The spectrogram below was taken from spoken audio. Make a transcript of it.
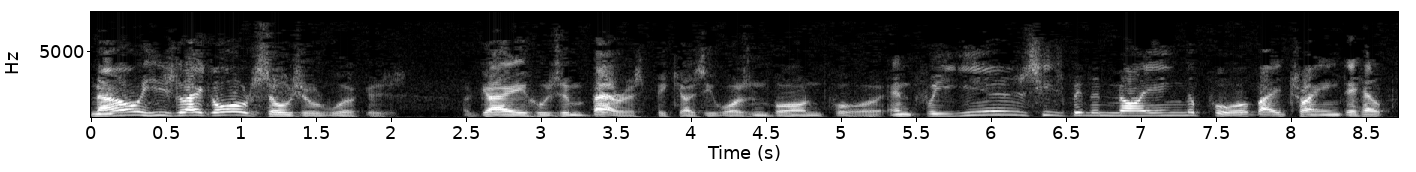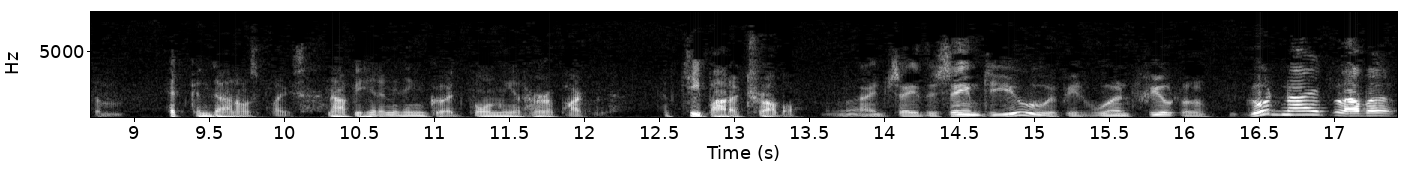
Now he's like all social workers. A guy who's embarrassed because he wasn't born poor. And for years he's been annoying the poor by trying to help them. Hit Condano's place. Now, if you hit anything good, phone me at her apartment. And keep out of trouble. Well, I'd say the same to you if it weren't futile. Good night, lover.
